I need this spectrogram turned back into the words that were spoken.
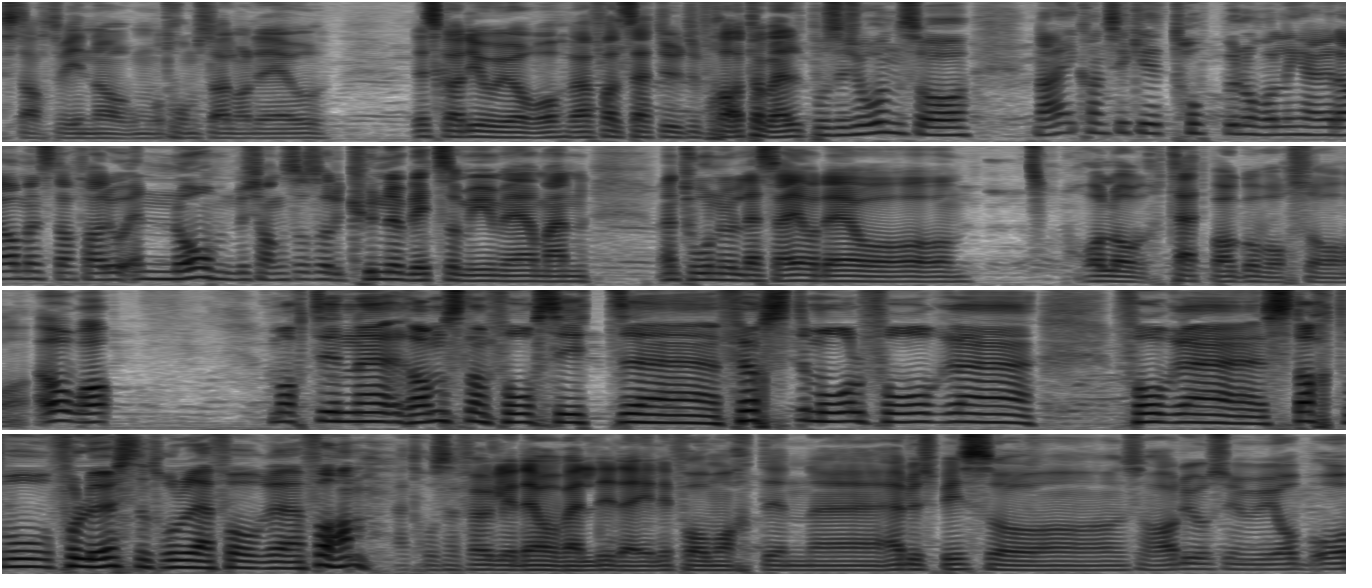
Start vinner mot Tromsdalen. og det, jo, det skal de jo gjøre òg, i hvert fall sett ut fra tabellposisjonen. Så nei, kanskje ikke topp underholdning her i dag, men Start hadde jo enormt med sjanser, så det kunne blitt så mye mer. Men, men 2-0 det seier, det og holder tett bakover, så det var bra. Martin Ramsland får sitt uh, første mål for, uh, for uh, Start. Hvor forløsende tror du det er for, for, han? Jeg tror selvfølgelig det var veldig deilig for Martin. er du spiss, så, så, har du jo så mye jobb å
